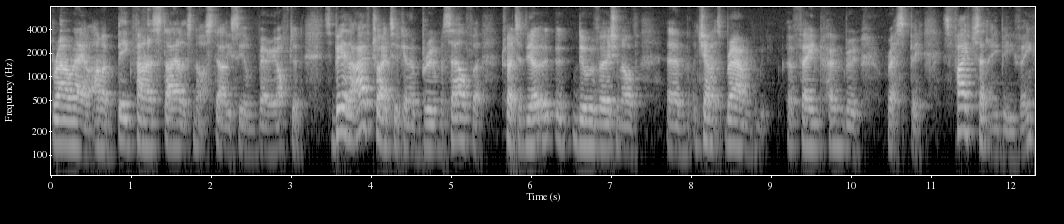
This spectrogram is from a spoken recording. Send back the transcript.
brown ale. I'm a big fan of style. It's not a style you see very often. It's a beer that I've tried to kind of brew myself. I tried to do, uh, do a version of um, Janet's Brown, a famed homebrew recipe. It's 5% ABV.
